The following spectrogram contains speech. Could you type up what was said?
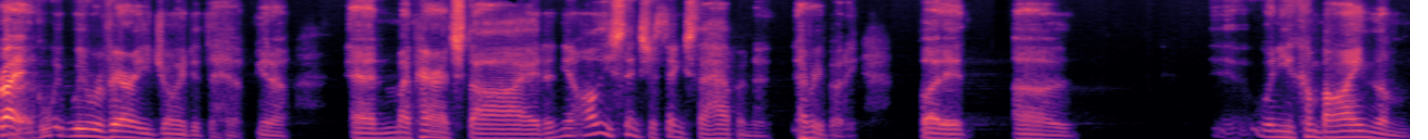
Right. Uh, we, we were very joined at the hip, you know, and my parents died, and you know, all these things are things that happen to everybody. But it, uh, when you combine them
